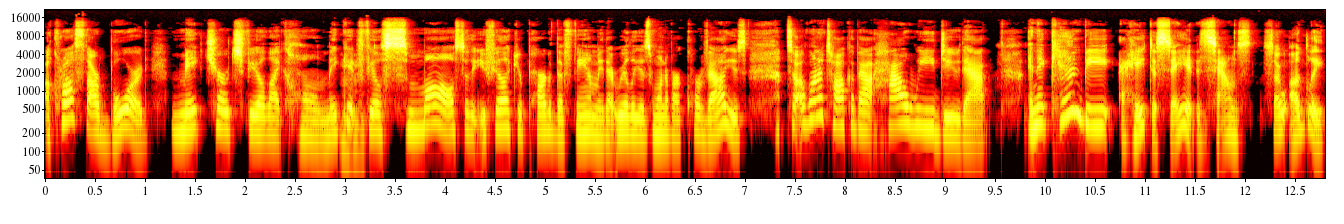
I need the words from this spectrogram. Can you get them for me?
across our board, make church feel like home, make mm. it mm-hmm. feel small so that you feel like you're part of the family. That really is one of our core values. So I want to talk about how we do that. And it can be, I hate to say it, it sounds so ugly,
